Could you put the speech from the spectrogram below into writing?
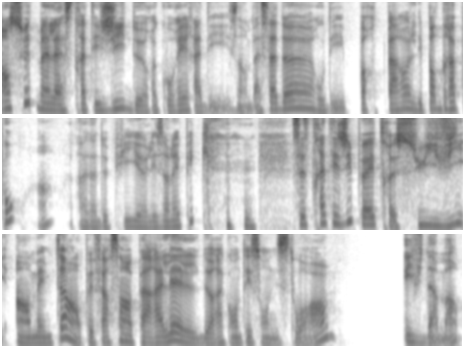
Ensuite, ben, la stratégie de recourir à des ambassadeurs ou des porte-paroles, des porte-drapeaux hein, euh, depuis euh, les Olympiques. Cette stratégie peut être suivie en même temps. On peut faire ça en parallèle de raconter son histoire, évidemment.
